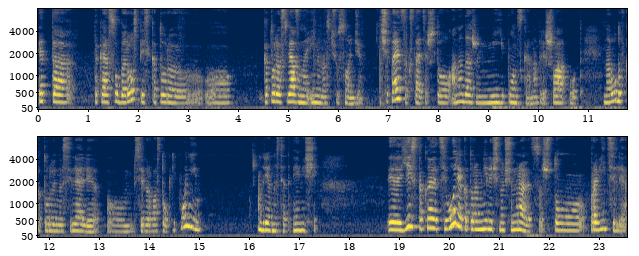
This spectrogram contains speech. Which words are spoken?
Это такая особая роспись, которую, которая связана именно с Чусонджи. Считается, кстати, что она даже не японская, она пришла от народов, которые населяли э, северо-восток Японии, в древности от Эмищи. Э, есть такая теория, которая мне лично очень нравится, что правители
